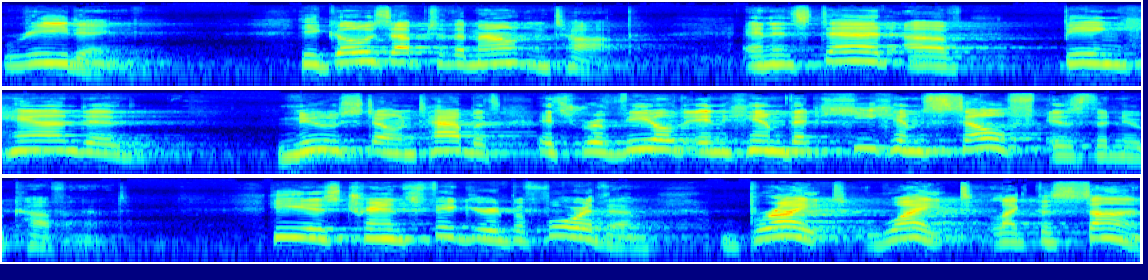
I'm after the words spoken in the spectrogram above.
reading. He goes up to the mountaintop, and instead of being handed new stone tablets, it's revealed in him that he himself is the new covenant. He is transfigured before them, bright white like the sun,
